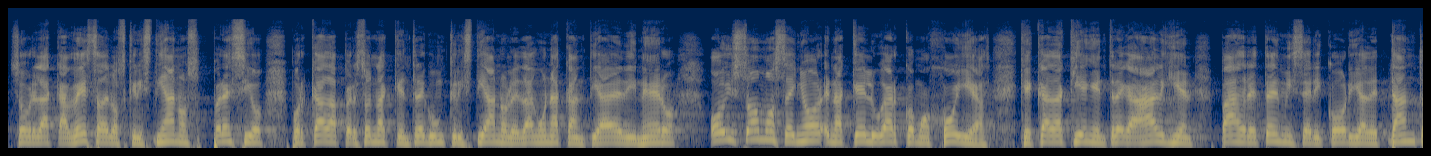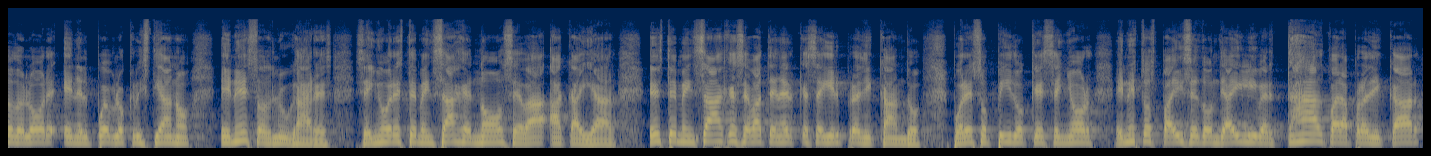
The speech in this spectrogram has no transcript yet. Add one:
sobre la cabeza de los cristianos precio por cada persona que entrega un cristiano, le dan una cantidad de dinero. Hoy somos, Señor, en aquel lugar como joyas que cada quien entrega a alguien. Padre, ten misericordia de tanto dolor en el pueblo cristiano en esos lugares. Señor, este mensaje no se va a callar. Este mensaje se va a tener que seguir predicando. Por eso pido que, Señor, en estos países donde hay libertad para predicar,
